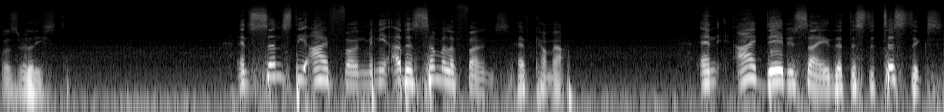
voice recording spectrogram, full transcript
was released. And since the iPhone, many other similar phones have come out. And I dare to say that the statistics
